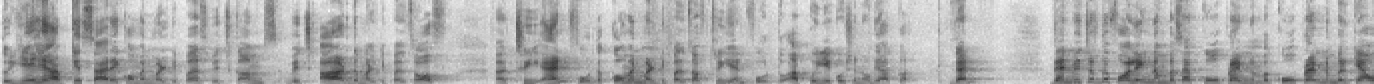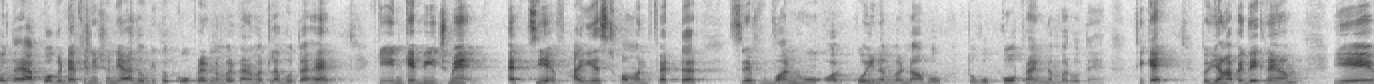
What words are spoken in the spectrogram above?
तो ये हैं आपके सारे common multiples which comes which are the multiples of three and four the common multiples of three and four तो आपको ये क्वेश्चन हो गया आपका? Done then which of the following numbers are coprime number coprime number क्या होता है? आपको अगर डेफिनेशन याद होगी तो को प्राइम नंबर का मतलब होता है कि इनके बीच में H C F highest common factor सिर्फ़ वन हो और कोई नंबर ना हो तो वो को प्राइम नंबर होते हैं। ठीक है? तो यहाँ पे देख रहे हैं हम, ये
